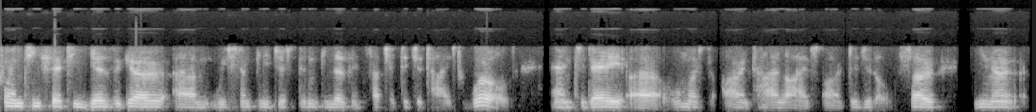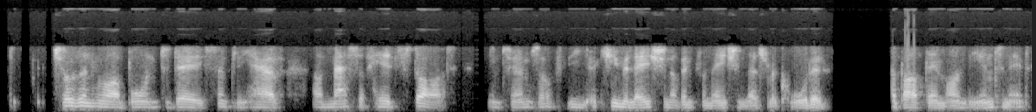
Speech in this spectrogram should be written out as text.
20, 30 years ago, um, we simply just didn't live in such a digitized world. And today, uh, almost our entire lives are digital. So, you know, children who are born today simply have a massive head start in terms of the accumulation of information that's recorded about them on the internet.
